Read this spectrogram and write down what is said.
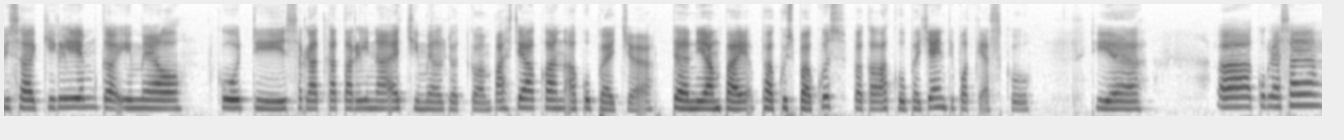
bisa kirim ke email aku di seratkatarina@gmail.com pasti akan aku baca. Dan yang baik bagus-bagus bakal aku bacain di podcastku. Dia uh, aku rasa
